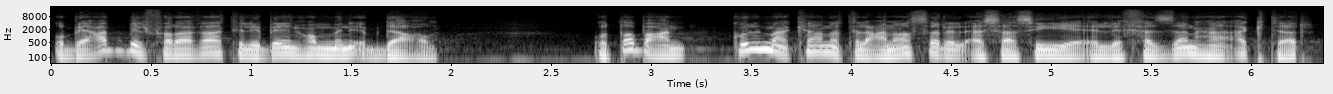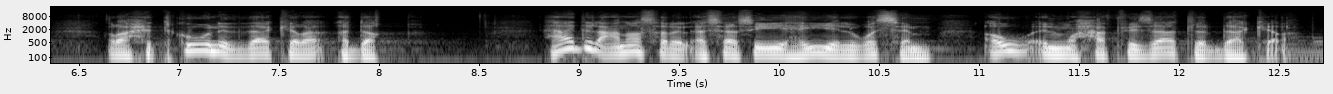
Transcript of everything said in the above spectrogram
وبيعبي الفراغات اللي بينهم من إبداعه. وطبعا كل ما كانت العناصر الأساسية اللي خزنها أكثر راح تكون الذاكرة أدق هذه العناصر الأساسية هي الوسم أو المحفزات للذاكرة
